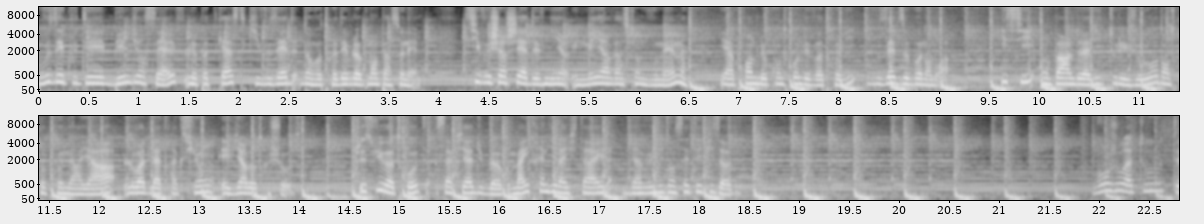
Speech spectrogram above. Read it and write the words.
Vous écoutez Build Yourself, le podcast qui vous aide dans votre développement personnel. Si vous cherchez à devenir une meilleure version de vous-même et à prendre le contrôle de votre vie, vous êtes au bon endroit. Ici, on parle de la vie de tous les jours, d'entrepreneuriat, loi de l'attraction et bien d'autres choses. Je suis votre hôte, Safia du blog My Trendy Lifestyle. Bienvenue dans cet épisode. Bonjour à toutes,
